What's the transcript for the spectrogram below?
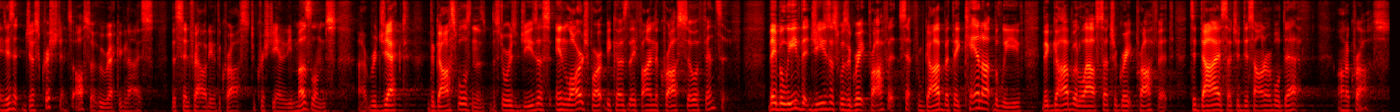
It isn't just Christians also who recognize the centrality of the cross to Christianity. Muslims uh, reject the Gospels and the, the stories of Jesus in large part because they find the cross so offensive. They believe that Jesus was a great prophet sent from God, but they cannot believe that God would allow such a great prophet to die such a dishonorable death on a cross.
